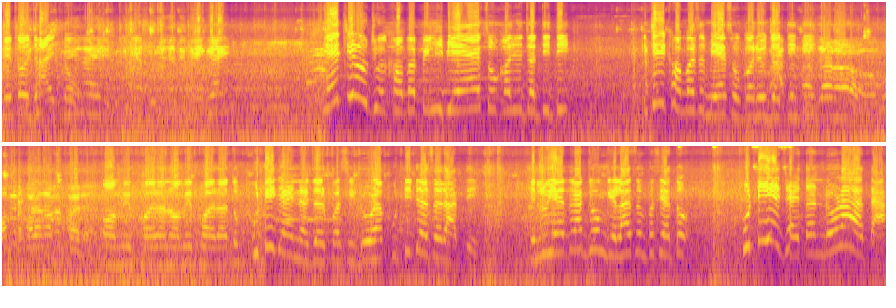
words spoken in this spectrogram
એ તો જાય એ જોઈ ખબર? પેલી બે છોકરીઓ જતી હતી. એ ખબર છે બે છોકરીઓ જતી હતી? અમે ફરે અમે ફરે ફરન અમે ફર તો ફૂટી જાય નજર પછી. ડોળા ફૂટી જશે રાતે. એટલું યાદ રાખજો હું ગેલા પછી આ તો ફૂટીએ જાય તને ડોળા હતા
